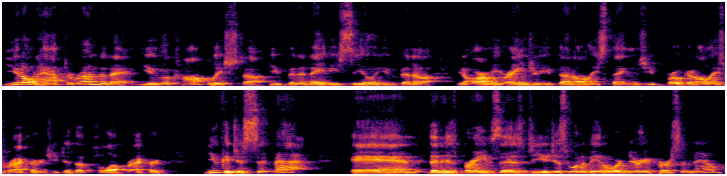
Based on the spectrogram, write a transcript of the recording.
you don't have to run today. You've accomplished stuff. You've been a Navy SEAL. You've been a, you know, Army Ranger. You've done all these things. You've broken all these records. You did the pull up record. You could just sit back. And then his brain says, do you just want to be an ordinary person now?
